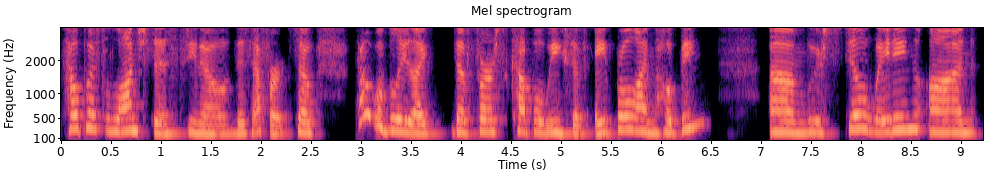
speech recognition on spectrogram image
help us launch this, you know, this effort. So probably like the first couple weeks of April, I'm hoping. Um, we're still waiting on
